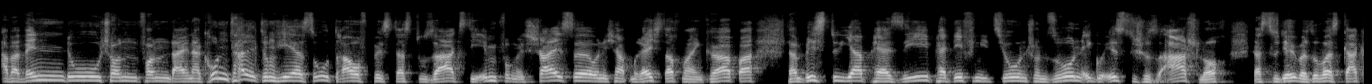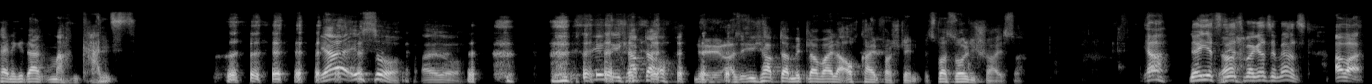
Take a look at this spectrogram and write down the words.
Aber wenn du schon von deiner Grundhaltung her so drauf bist, dass du sagst, die Impfung ist scheiße und ich habe ein Recht auf meinen Körper, dann bist du ja per se, per Definition schon so ein egoistisches Arschloch, dass du dir über sowas gar keine Gedanken machen kannst. ja, ist so. Also. Deswegen, ich habe da auch, nee, also ich habe da mittlerweile auch kein Verständnis. Was soll die Scheiße? Ja, na jetzt, Ja. jetzt mal ganz im Ernst. Aber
